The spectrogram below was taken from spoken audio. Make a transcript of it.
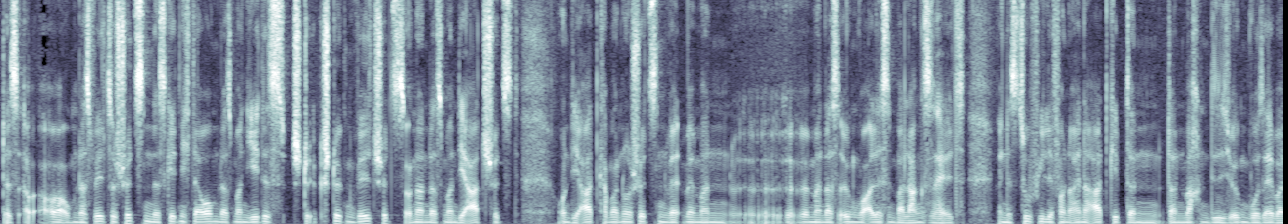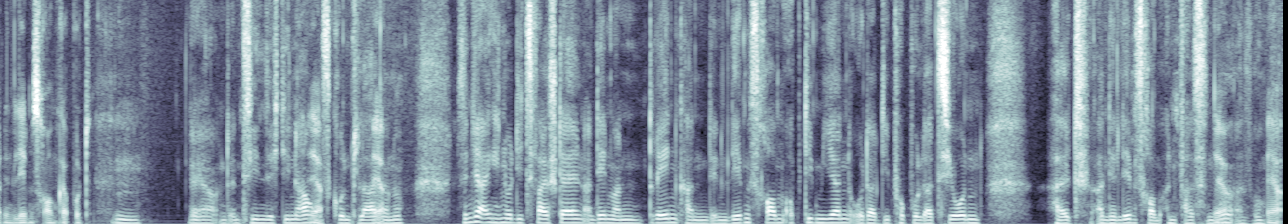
das, aber um das Wild zu schützen, es geht nicht darum, dass man jedes Stück, Stück ein Wild schützt, sondern dass man die Art schützt. Und die Art kann man nur schützen, wenn, wenn man, äh, wenn man das irgendwo alles in Balance hält. Wenn es zu viele von einer Art gibt, dann, dann machen die sich irgendwo selber den Lebensraum kaputt. Mhm. Ja, und entziehen sich die Nahrungsgrundlage. Ja. Ne? Das sind ja eigentlich nur die zwei Stellen, an denen man drehen kann. Den Lebensraum optimieren oder die Population halt an den Lebensraum anpassen. Ja. Ne? Also, Ja.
